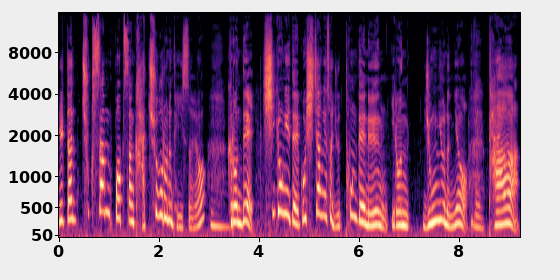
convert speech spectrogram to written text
일단 축산법상 가축으로는 돼 있어요. 음. 그런데 식용이 되고 시장에서 유통되는 이런 육류는요 네. 다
